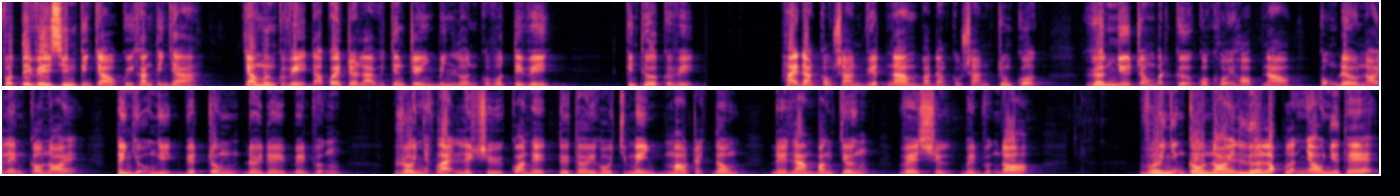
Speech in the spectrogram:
Vốt TV xin kính chào quý khán thính giả. Chào mừng quý vị đã quay trở lại với chương trình bình luận của Vốt TV. Kính thưa quý vị, hai Đảng Cộng sản Việt Nam và Đảng Cộng sản Trung Quốc gần như trong bất cứ cuộc hội họp nào cũng đều nói lên câu nói tình hữu nghị Việt Trung đời đời bền vững, rồi nhắc lại lịch sử quan hệ từ thời Hồ Chí Minh, Mao Trạch Đông để làm bằng chứng về sự bền vững đó. Với những câu nói lừa lọc lẫn nhau như thế,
